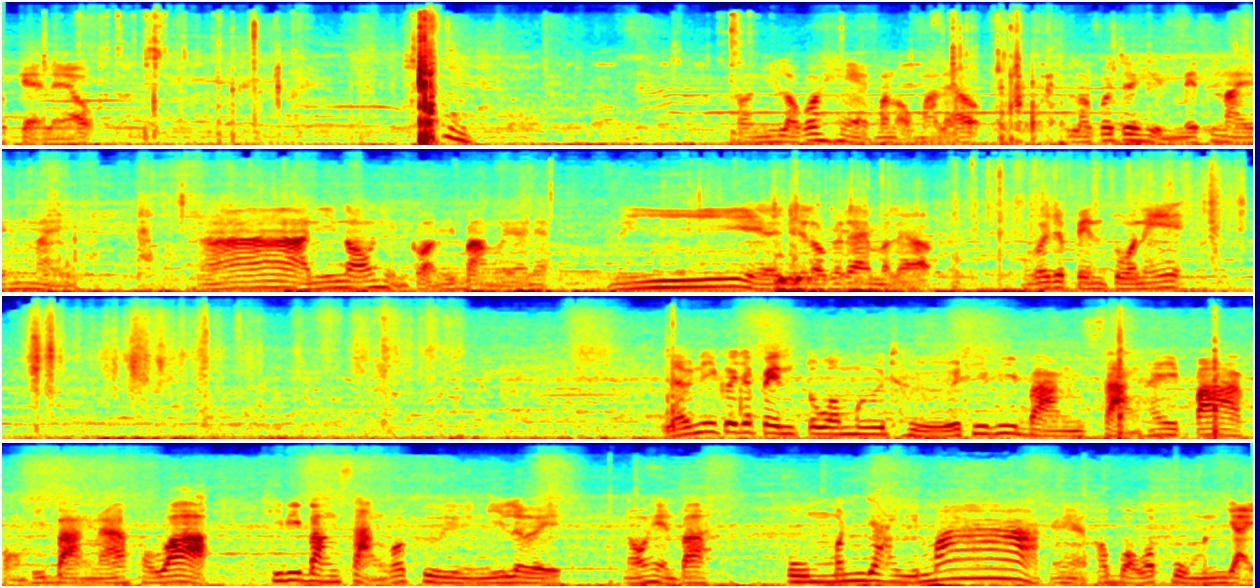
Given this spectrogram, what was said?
็แกะแล้ว ตอนนี้เราก็แหกมันออกมาแล้ว เราก็จะเห็นเม็ดในข้างในอ่านี่น้องเห็นก่อนพี่บังเลยนะเนี่ย นี่อันนี้เราก็ได้มาแล้ว มันก็จะเป็นตัวนี้ แล้วนี่ก็จะเป็นตัวมือถือที่พี่บังสั่งให้ป้าของพี่บังนะ เพราะว่าที่พี่บังสั่งก็คืออย่างนี้เลย น้องเห็นปะปุ่มมันใหญ่มากเนี่ยเขาบอกว่าปุ่มมันใหญ่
